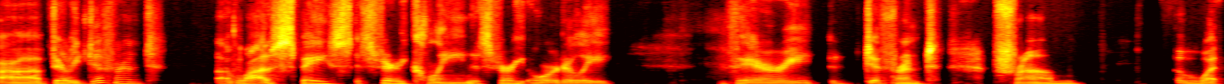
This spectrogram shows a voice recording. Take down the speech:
uh, very different. A lot of space. It's very clean. It's very orderly. Very different from what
